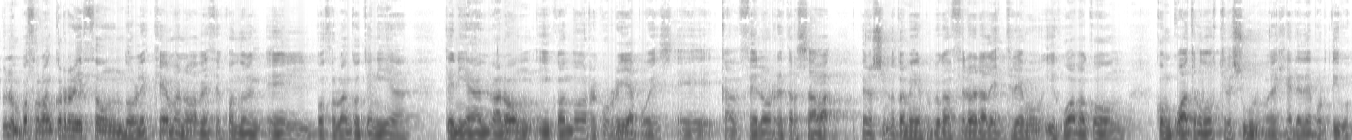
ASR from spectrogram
Bueno, en Pozo Blanco realizó un doble esquema, ¿no? A veces cuando el, el Pozo Blanco tenía tenía el balón y cuando recurría, pues eh, Cancelo retrasaba, pero si no también el propio Cancelo era el extremo y jugaba con, con 4-2-3-1 el Jerez Deportivo.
